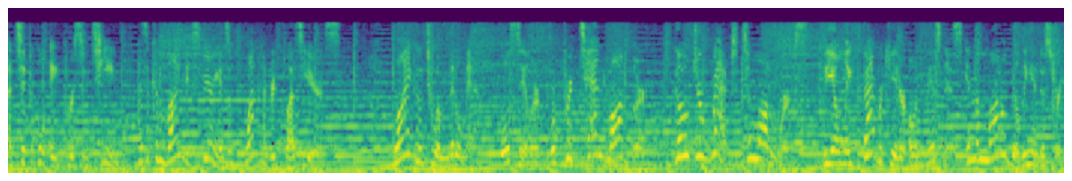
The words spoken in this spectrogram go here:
A typical eight person team has a combined experience of 100 plus years. Why go to a middleman, wholesaler, or pretend modeler? Go direct to ModelWorks, the only fabricator owned business in the model building industry.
